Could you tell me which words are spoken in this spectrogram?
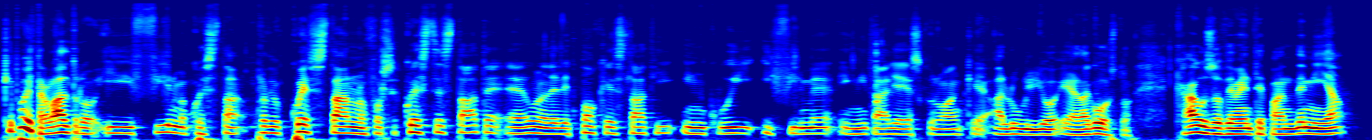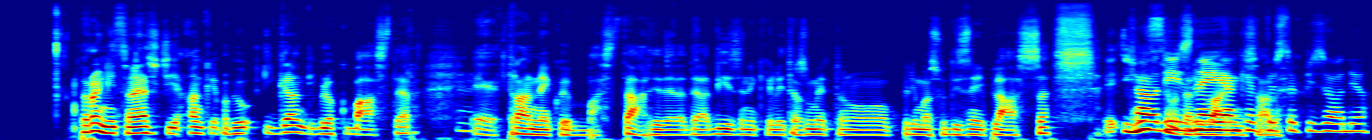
Che poi tra l'altro i film questa, proprio quest'anno, forse quest'estate, è una delle poche estati in cui i film in Italia escono anche a luglio e ad agosto. Causa ovviamente pandemia, però iniziano ad esserci anche proprio i grandi blockbuster, mm. eh, tranne quei bastardi della, della, Disney che li trasmettono prima su Disney Plus. Ciao Disney anche in questo episodio,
